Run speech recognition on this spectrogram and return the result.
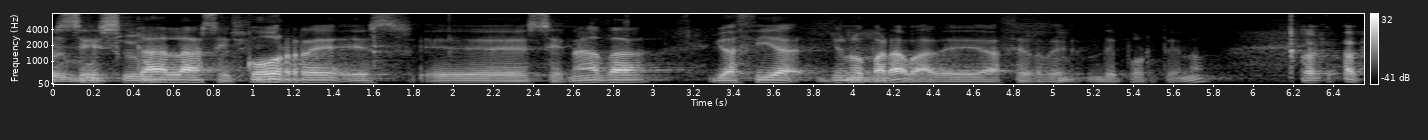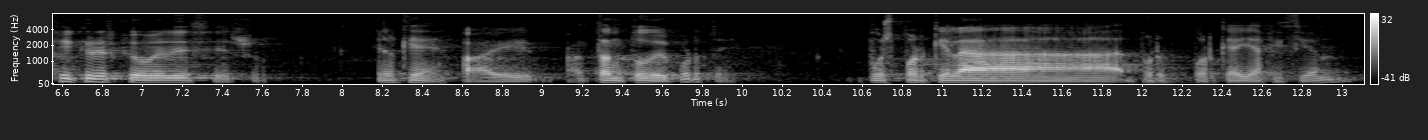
se escala, se corre, es, eh, se nada. Yo, hacía, yo no paraba de hacer deporte, ¿no? ¿A, qué crees que obedece eso? ¿El qué? A, tanto deporte. Pues porque, la, porque hay afición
